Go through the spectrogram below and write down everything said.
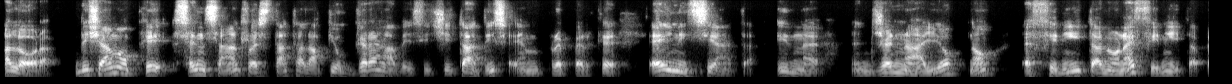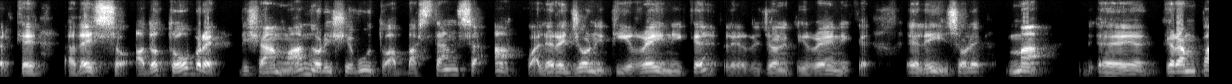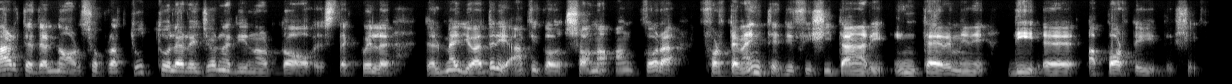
Allora, diciamo che senz'altro è stata la più grave siccità di sempre perché è iniziata in gennaio, no? È finita, non è finita, perché adesso ad ottobre, diciamo, hanno ricevuto abbastanza acqua le regioni tirreniche, le regioni tirreniche e le isole, ma eh, gran parte del nord, soprattutto le regioni di nord-ovest e quelle del medio Adriatico, sono ancora fortemente deficitari in termini di eh, apporti idrici.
